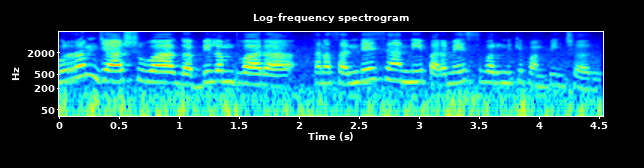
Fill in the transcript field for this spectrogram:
గుర్రం జాషువా గబ్బిలం ద్వారా తన సందేశాన్ని పరమేశ్వరునికి పంపించారు.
